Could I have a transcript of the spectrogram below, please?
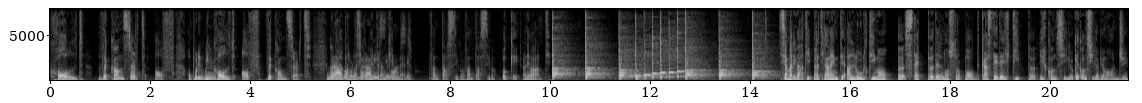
called the concert off, oppure we called off the concert. Quindi la Bravo, parola si può mettere anche in bravissimo, mezzo. sì. Fantastico, fantastico. Ok, andiamo avanti. Siamo arrivati praticamente all'ultimo eh, step del nostro podcast ed è il tip, il consiglio. Che consiglio abbiamo oggi?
